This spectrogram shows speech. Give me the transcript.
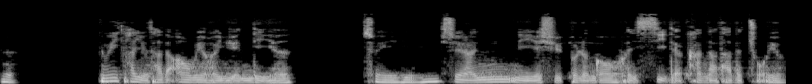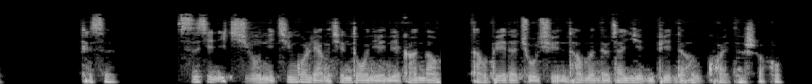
嗯，因为它有它的奥妙和原理啊。所以虽然你也许不能够很细的看到它的作用，可是时间一久，你经过两千多年，你看到当别的族群他们都在演变的很快的时候，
